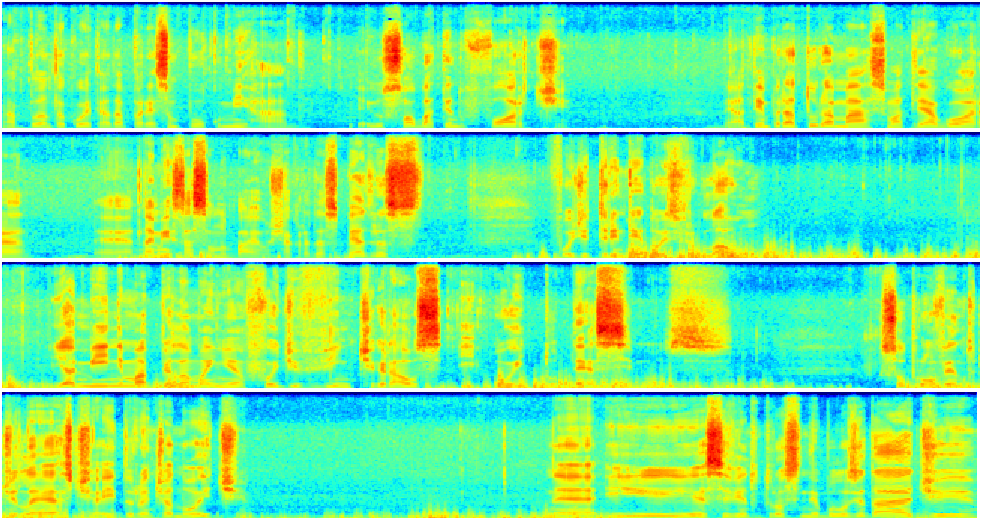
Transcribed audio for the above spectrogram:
A planta coitada parece um pouco mirrada. E aí o sol batendo forte. A temperatura máxima até agora é, na minha estação no bairro Chácara das Pedras foi de 32,1 e a mínima pela manhã foi de 20 graus e 8 décimos. Soprou um vento de leste aí durante a noite né? e esse vento trouxe nebulosidade,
